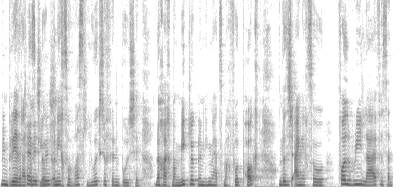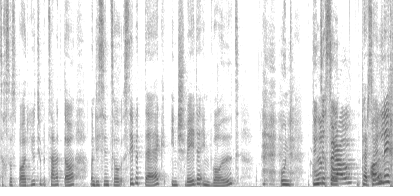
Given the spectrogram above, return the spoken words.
Mein Bruder hat Kenn das geschaut und ich so, was schaust du für einen Bullshit? Und dann habe ich mal mitgeschaut und irgendwie hat es mich voll gepackt. Und das ist eigentlich so voll real life. Es haben sich so ein paar YouTuber zusammengetan und die sind so sieben Tage in Schweden im Wald und tun sich so persönlich,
